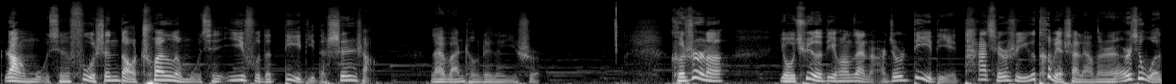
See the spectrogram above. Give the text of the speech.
让母亲附身到穿了母亲衣服的弟弟的身上，来完成这个仪式。可是呢，有趣的地方在哪儿？就是弟弟他其实是一个特别善良的人，而且我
